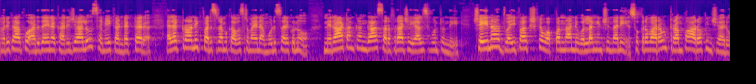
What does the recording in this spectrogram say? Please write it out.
అమెరికాకు అరుదైన ఖనిజాలు సెమీ కండక్టర్ ఎలక్ట్రానిక్ పరిశ్రమకు అవసరమైన ముడి సరుకును నిరాటంకంగా సరఫరా చేయాల్సి ఉంటుంది. చైనా ద్వైపాక్షిక ఒప్పందాన్ని ఉల్లంఘించిందని శుక్రవారం ట్రంప్ ఆరోపించారు.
